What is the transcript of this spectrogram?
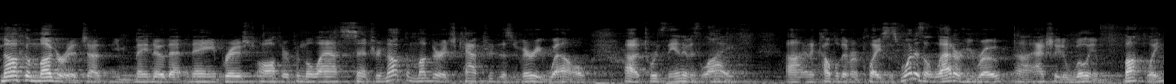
Malcolm Muggeridge, uh, you may know that name, British author from the last century. Malcolm Muggeridge captured this very well uh, towards the end of his life uh, in a couple different places. One is a letter he wrote uh, actually to William Buckley,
